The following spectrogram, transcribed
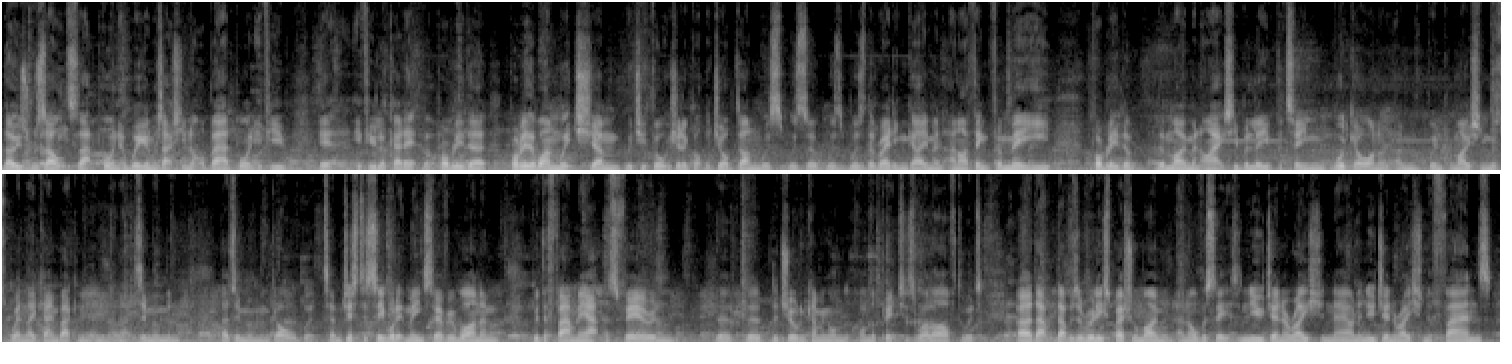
those results. That point at Wigan was actually not a bad point if you if you look at it, but probably the probably the one which um, which you thought should have got the job done was was uh, was, was the Reading game, and, and I think for me, probably the the moment I actually believed the team would go on and, and win promotion was when they came back and, and that Zimmermann that Zimmermann goal. But um, just to see what it means to everyone and with the family atmosphere and the, the, the, children coming on on the pitch as well afterwards. Uh, that that was a really special moment, and obviously it's a new generation now and a new generation of fans.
